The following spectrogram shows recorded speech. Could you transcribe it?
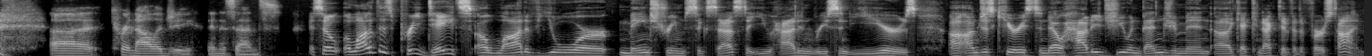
uh chronology in a sense So a lot of this predates a lot of your mainstream success that you had in recent years. Uh, I'm just curious to know how did you and Benjamin uh, get connected for the first time?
